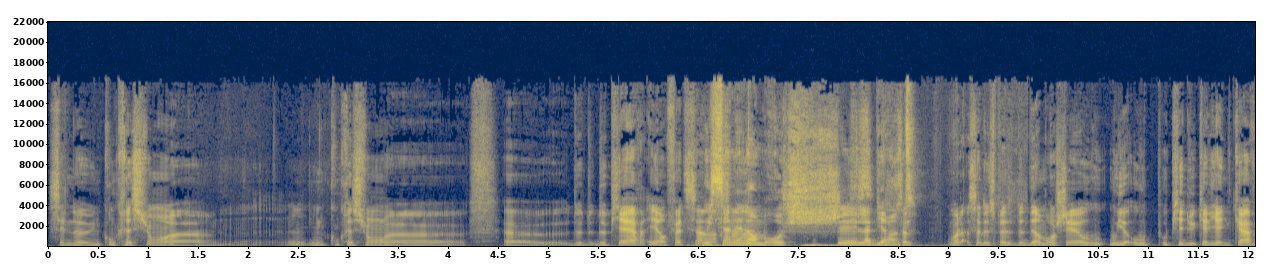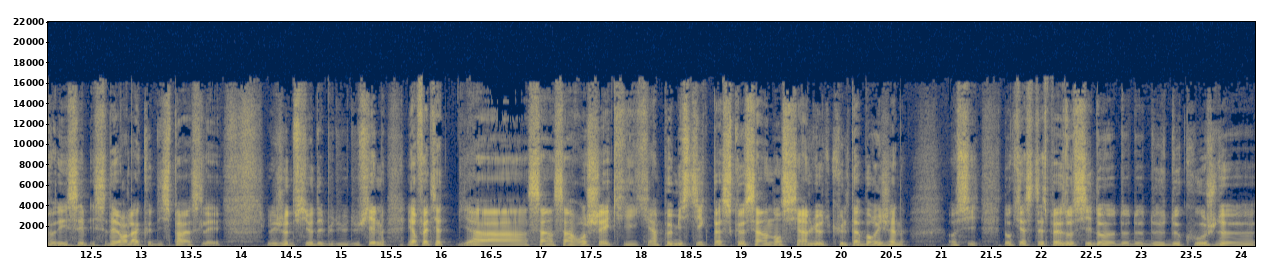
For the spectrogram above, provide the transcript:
c'est une, une concrétion, euh, une concrétion de, de, de pierre. Et en fait, c'est un. oui, c'est un énorme rocher labyrinthe. Voilà, c'est une espèce d'énorme rocher où, au pied duquel il y a une cave, et c'est d'ailleurs là que disparaissent les, jeunes filles au début du, film. Et en fait, y a, c'est un, rocher qui, est un peu mystique parce que c'est un ancien lieu de culte aborigène aussi. Donc il y a cette espèce aussi de, de, de, couche de,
